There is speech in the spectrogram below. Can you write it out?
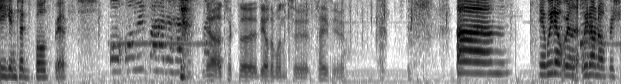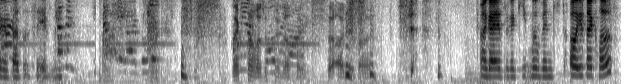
Vegan took both rifts. Oh, only if I had a heavy sniper. Yeah, I took the the other one to save you. Um, yeah, we don't really, we don't know for sure if that's what saved me. Kevin, do you have AR bullets? Next time I'll just do nothing. Sit idly by. Oh, guys, we gotta keep moving. St oh, is that close?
